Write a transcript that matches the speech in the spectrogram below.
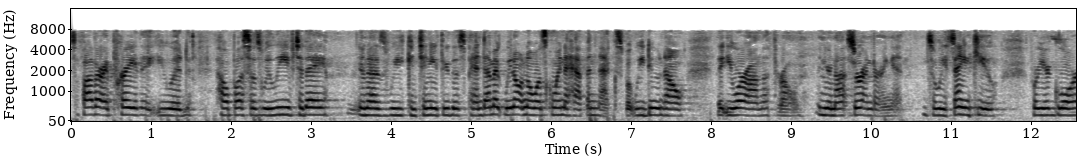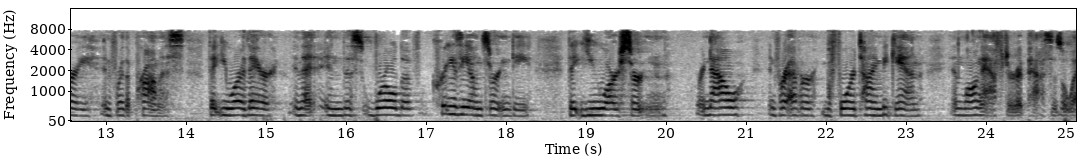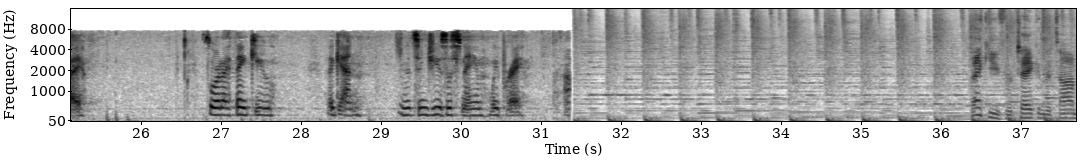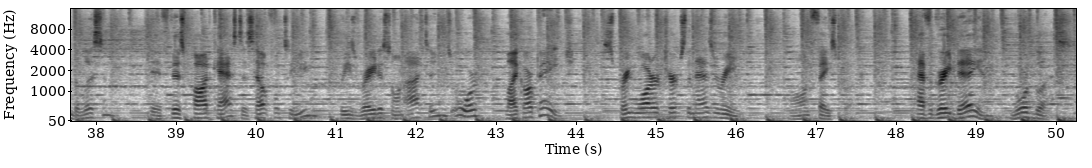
So, Father, I pray that you would help us as we leave today and as we continue through this pandemic. We don't know what's going to happen next, but we do know that you are on the throne and you're not surrendering it. And so we thank you for your glory and for the promise that you are there, and that in this world of crazy uncertainty, that you are certain, for now and forever, before time began and long after it passes away. So, Lord, I thank you again, and it's in Jesus' name we pray. Thank you for taking the time to listen. If this podcast is helpful to you, please rate us on iTunes or like our page, Springwater Church the Nazarene, on Facebook. Have a great day and Lord bless.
